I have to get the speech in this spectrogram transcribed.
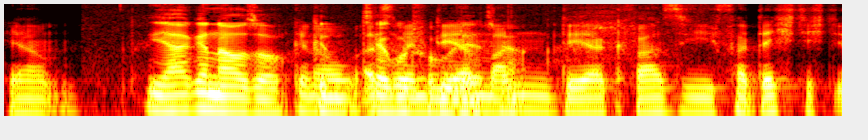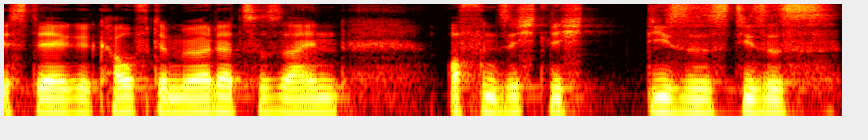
Ja. Ja, genau so. Genau, Sehr also wenn der Mann, ja. der quasi verdächtigt ist, der gekaufte Mörder zu sein, offensichtlich dieses, dieses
